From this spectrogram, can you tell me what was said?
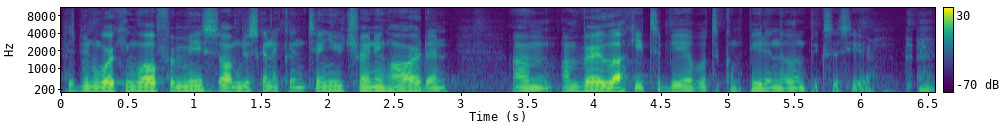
has been working well for me, so I'm just going to continue training hard, and I'm I'm very lucky to be able to compete in the Olympics this year.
